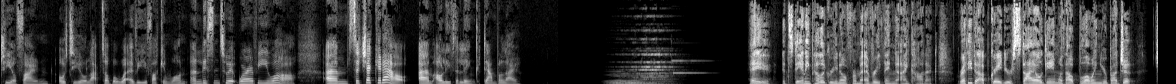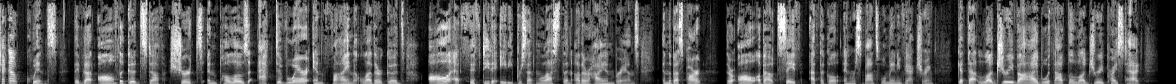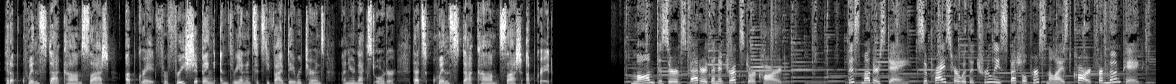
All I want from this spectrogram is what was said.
to your phone or to your laptop or whatever you fucking want and listen to it wherever you are. Um, so check it out. Um, I'll leave the link down below. Hey, it's Danny Pellegrino from Everything Iconic. Ready to upgrade your style game without blowing your budget? Check out Quince. They've got all the good stuff shirts and polos, activewear, and fine leather goods, all at 50 to 80% less than other high end brands. And the best part? They're all about safe, ethical, and responsible manufacturing. Get that luxury vibe without the luxury price tag. Hit up quince.com slash upgrade for free shipping and 365 day returns on your next order. That's quince.com slash upgrade. Mom deserves better than a drugstore card. This Mother's Day, surprise her with a truly special personalized card from Moonpig.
